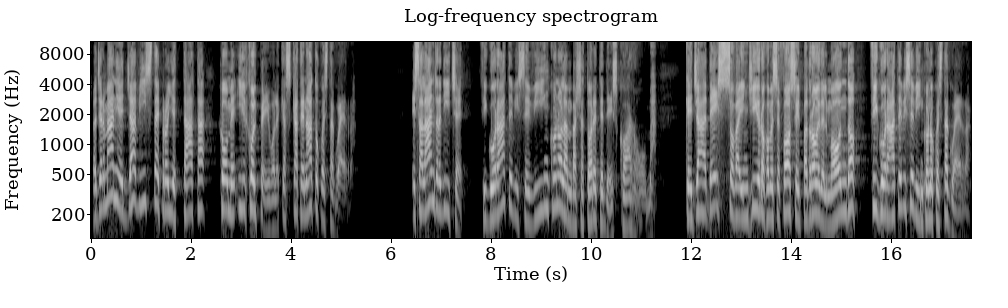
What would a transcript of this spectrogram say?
La Germania è già vista e proiettata come il colpevole che ha scatenato questa guerra. E Salandra dice, figuratevi se vincono l'ambasciatore tedesco a Roma, che già adesso va in giro come se fosse il padrone del mondo, figuratevi se vincono questa guerra.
